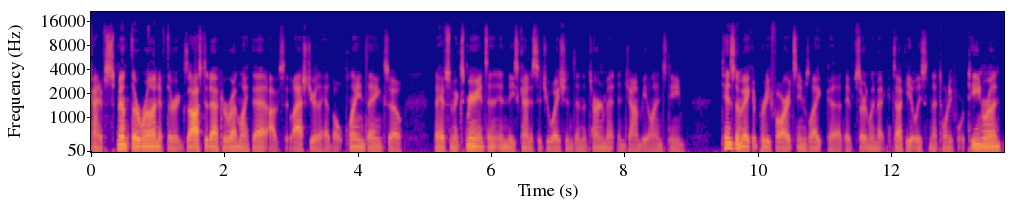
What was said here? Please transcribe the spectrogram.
kind of spent their run, if they're exhausted after a run like that. Obviously, last year they had the whole plane thing, so they have some experience in, in these kind of situations in the tournament. And John Beilein's team tends to make it pretty far. It seems like uh, they've certainly met Kentucky at least in that 2014 run.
